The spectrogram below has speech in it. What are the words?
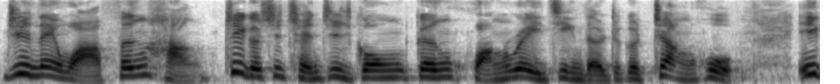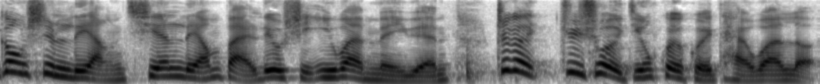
日内瓦分行，这个是陈致中跟黄瑞晋的这个账户，一共是两千两百六十一万美元，这个据说已经汇回。台湾了，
